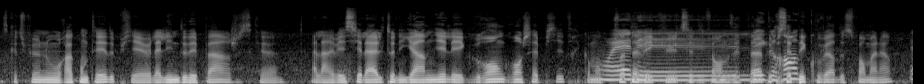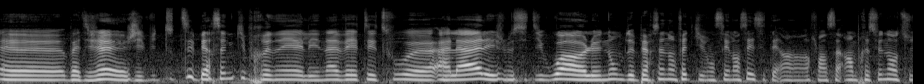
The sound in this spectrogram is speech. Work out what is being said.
Est-ce que tu peux nous raconter depuis euh, la ligne de départ jusqu'à l'arrivée ici à la halle Tony Garnier, les grands, grands chapitres et comment Ouais, toi tu as les- vécu ces différentes étapes et puis cette découverte de ce format-là Euh, bah déjà, euh, j'ai vu toutes ces personnes qui prenaient les navettes et tout euh, à l'AL et je me suis dit, waouh, le nombre de personnes en fait qui vont s'élancer, c'était enfin, impressionnant. Tu-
